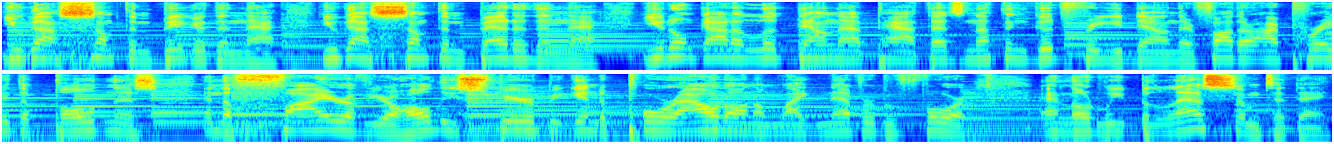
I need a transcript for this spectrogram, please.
You got something bigger than that. You got something better than that. You don't got to look down that path. That's nothing good for you down there. Father, I pray the boldness and the fire of your Holy Spirit begin to pour out on them like never before. And Lord, we bless them today.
